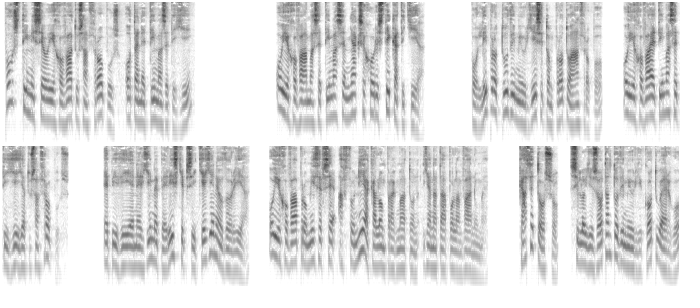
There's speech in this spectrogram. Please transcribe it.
Πώς τίμησε ο Ιεχωβά τους ανθρώπους όταν ετοίμαζε τη γη; Ο Ιεχωβά μας ετοίμασε μια ξεχωριστή κατοικία. Πολύ προτού δημιουργήσει τον πρώτο άνθρωπο, ο Ιεχωβά ετοίμασε τη γη για τους ανθρώπους. Επειδή ενεργεί με περίσκεψη και γενεοδορία, ο Ιεχωβά προμήθευσε αυθονία καλών πραγμάτων για να τα απολαμβάνουμε. Κάθε τόσο συλλογιζόταν το δημιουργικό του έργο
